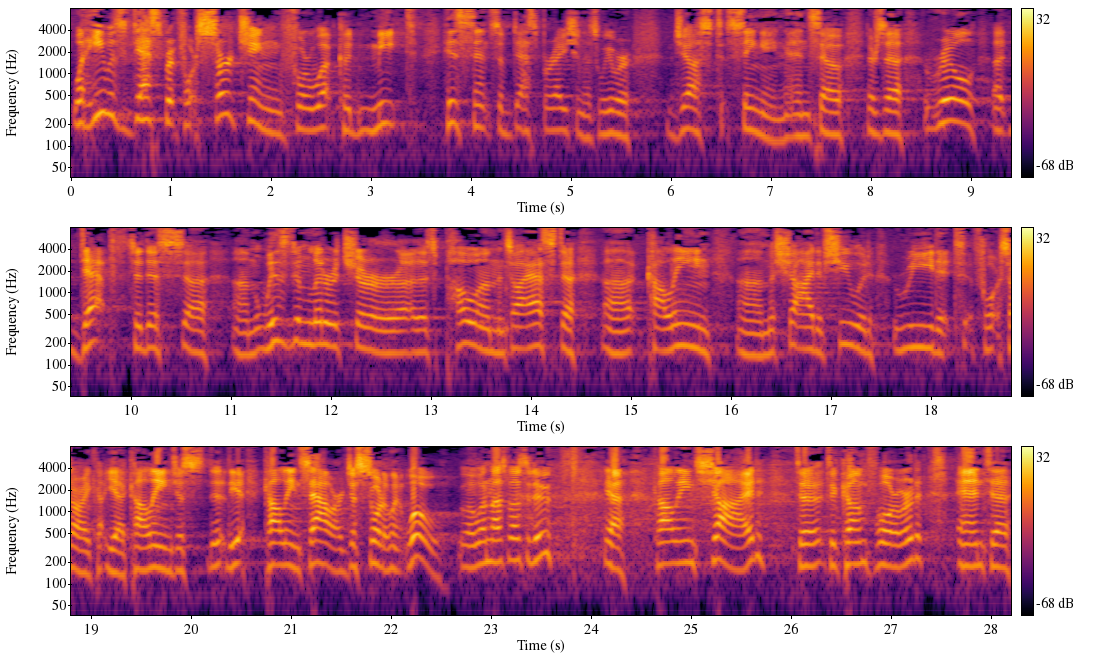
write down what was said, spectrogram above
what he was desperate for, searching for what could meet his sense of desperation as we were just singing. And so there's a real uh, depth to this uh, um, wisdom literature, uh, this poem. And so I asked uh, uh, Colleen um, Scheid if she would read it for. Sorry, yeah, Colleen just the, the Colleen Sauer just sort of went, "Whoa, what am I supposed to do?" Yeah, Colleen Scheid to to come forward and to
